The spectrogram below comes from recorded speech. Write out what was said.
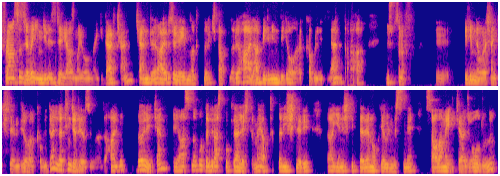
Fransızca ve İngilizce yazma yoluna giderken kendileri ayrıca yayımladıkları kitapları hala bilimin dili olarak kabul edilen daha üst sınıf e, bilimle uğraşan kişilerin dili olarak kabul edilen Latince'de yazıyorlardı. Halbuki böyleyken e, aslında burada biraz popülerleştirme yaptıkları işleri daha geniş kitlelerin okuyabilmesini sağlama ihtiyacı olduğunu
